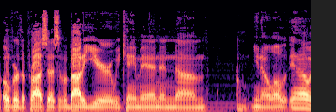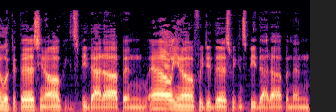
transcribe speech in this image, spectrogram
over the process of about a year, we came in and. Um, you know, well, you know, we looked at this, you know, oh, we can speed that up, and well, you know, if we did this, we can speed that up, and then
